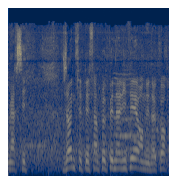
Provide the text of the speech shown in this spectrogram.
Merci. John, c'était simple pénalité, on est d'accord?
